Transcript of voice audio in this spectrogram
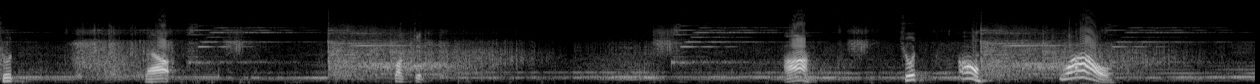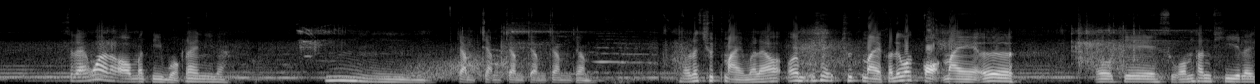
ชุด แล้วปกกิจอ๋อ ชุดโอ้ว้าว แสดงว่าเราเอามาตีบวกได้นี่นะอืมจำจำจำจำจำจำเราได้ชุดใหม่มาแล้ว เออไม่ใช่ชุดใหม่เขาเรียกว่าเกาะใหม่ เออ โอเค สวมทันทีเลย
